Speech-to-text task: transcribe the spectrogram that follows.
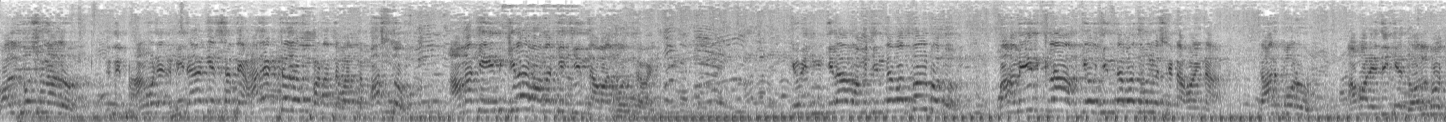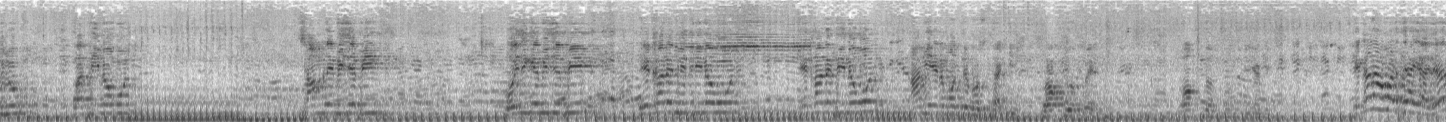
গল্প শোনালো। যদি ভাঙড়ের বিধায়কের সাথে আরেকটা লোক পাঠাতে পারতাম, বাস্তব। আমাকে ইনকিলাব, আমাকে জিন্দাবাদ বলতে হয়। কেউ ইনকিলাব, আমি জিন্দাবাদ বলব তো? বা আমি ইনকিলাব, কেউ জিন্দাবাদ বললে সেটা হয় না। তারপরও আমার এদিকে দল বদলু, বা তৃণমূল, সামনে বিজেপি, ওইদিকে বিজেপি, এখানে তৃণমূল এখানে তৃণমূল, আমি এর মধ্যে বসে থাকি। বক্তব্যে, বক্তব্য এখানে আমার জায়গা আছে আর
